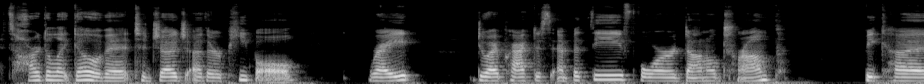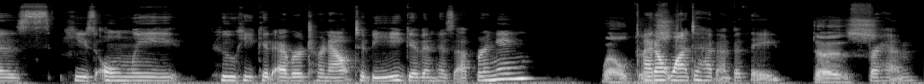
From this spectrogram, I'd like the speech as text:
It's hard to let go of it to judge other people, right? Do I practice empathy for Donald Trump because he's only who he could ever turn out to be given his upbringing? Well, does, I don't want to have empathy does for him.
